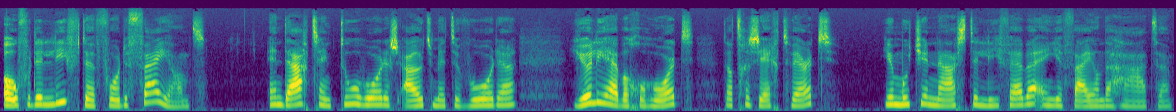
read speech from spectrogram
over de liefde voor de vijand en daagt zijn toehoorders uit met de woorden: Jullie hebben gehoord dat gezegd werd: Je moet je naaste lief hebben en je vijanden haten.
